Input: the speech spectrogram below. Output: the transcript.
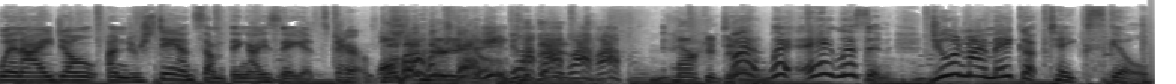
When I don't understand something, I say it's terrible. Well, then there you Okay? go. Put that, mark it But, down. li- hey, listen, doing my makeup takes skill.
